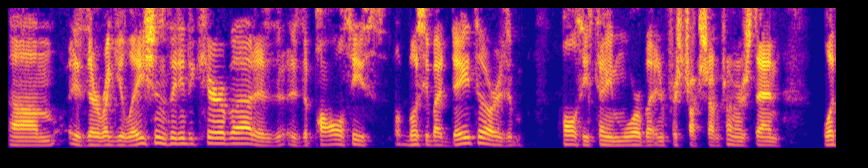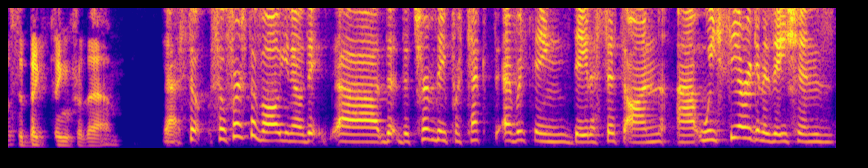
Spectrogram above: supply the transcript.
Um, is there regulations they need to care about? Is is the policies mostly about data, or is it policies tending more about infrastructure? I'm trying to understand what's the big thing for them. Yeah. So, so first of all, you know, they, uh, the, the term they protect everything data sits on. Uh, we see organizations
